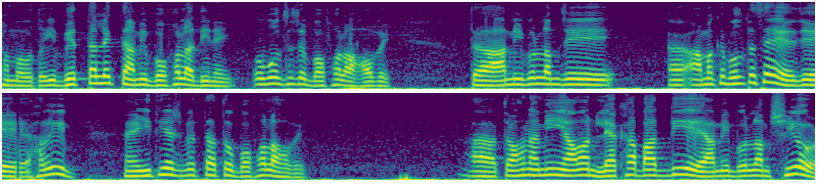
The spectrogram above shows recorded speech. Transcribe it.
সম্ভবত। এই বেত্তা লিখতে আমি বফলা দিই নাই। ও বলছে যে বফলা হবে। তা আমি বললাম যে আমাকে বলতেছে যে, হাবিব ইতিহাস বেত্তা তো বফলা হবে। তখন আমি আমার লেখা বাদ দিয়ে আমি বললাম, শিওর?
